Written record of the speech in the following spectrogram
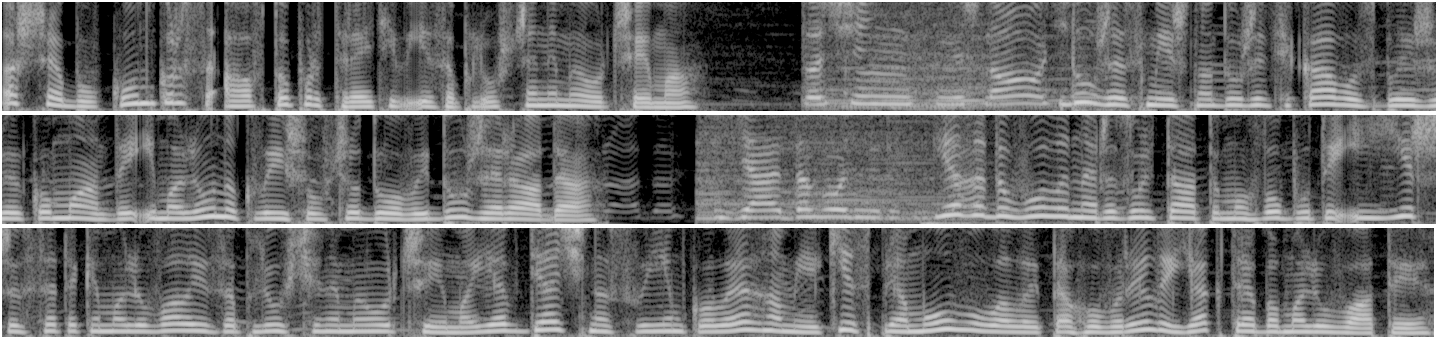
А ще був конкурс автопортретів із заплющеними очима. Очень очень... Дуже смішно, дуже цікаво, зближує команди. І малюнок вийшов чудовий. Дуже рада. Я довольна Я задоволена результатом. Могло бути і гірше. Все таки малювали із заплющеними очима. Я вдячна своїм колегам, які спрямовували та говорили, як треба малювати.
